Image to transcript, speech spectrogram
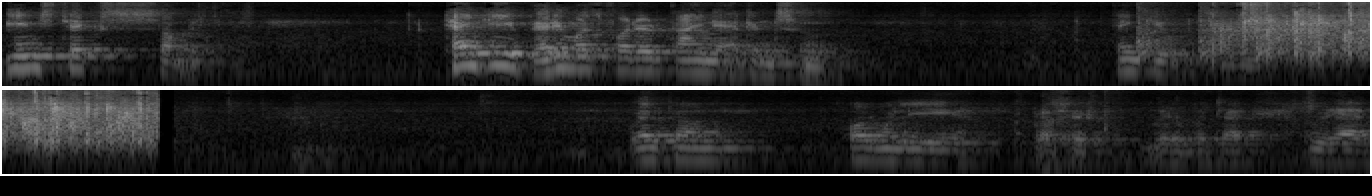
BIMSTEC summit. Thank you very much for your kind attention. Thank you. Welcome formally Professor Gurupata. We have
